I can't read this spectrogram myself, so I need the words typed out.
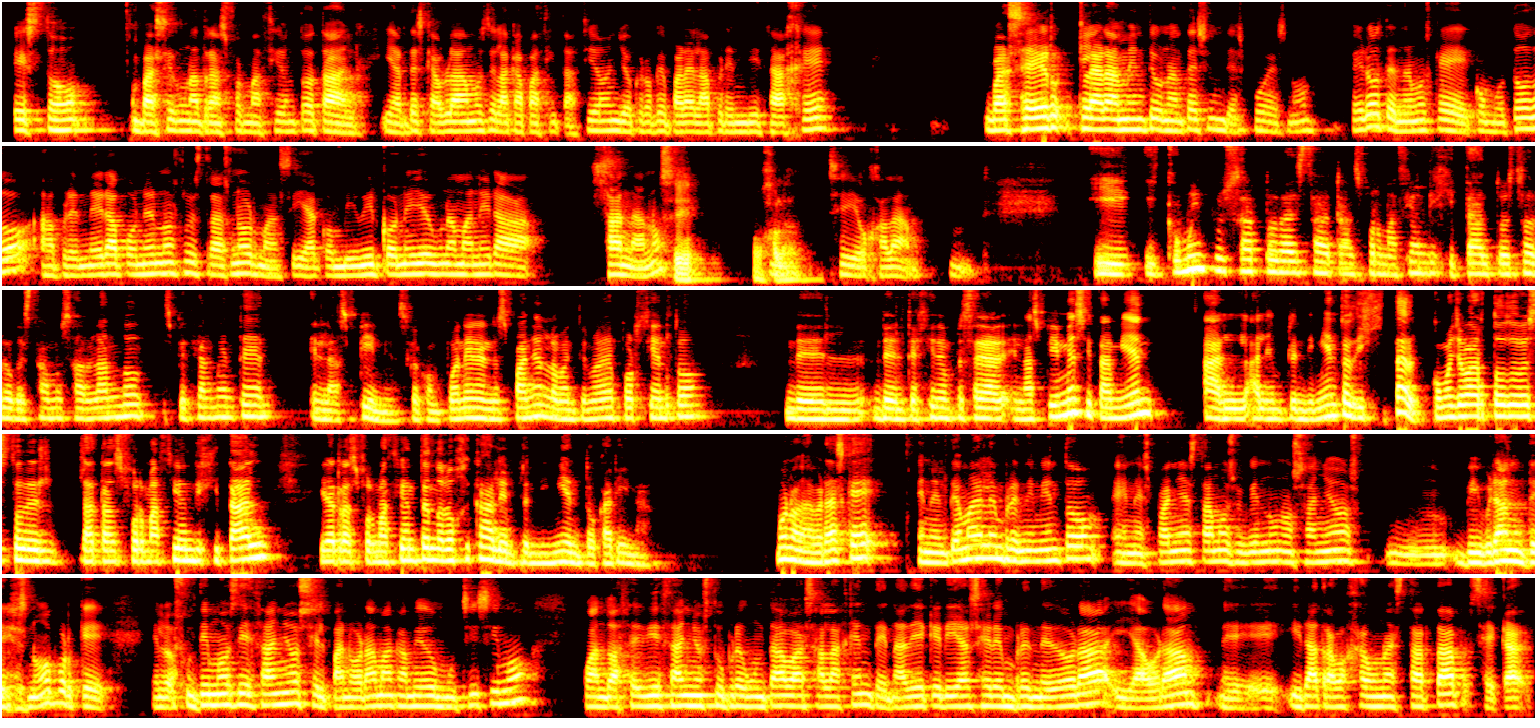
esto va a ser una transformación total. Y antes que hablábamos de la capacitación, yo creo que para el aprendizaje va a ser claramente un antes y un después, ¿no? Pero tendremos que, como todo, aprender a ponernos nuestras normas y a convivir con ello de una manera sana, ¿no? Sí, ojalá. Sí, ojalá. ¿Y, cómo impulsar toda esta transformación digital, todo esto de lo que estamos hablando, especialmente en las pymes, que componen en España el 99% del, del, tejido empresarial en las pymes y también al, al, emprendimiento digital? ¿Cómo llevar todo esto de la transformación digital y la transformación tecnológica al emprendimiento, Karina? Bueno, la verdad es que en el tema del emprendimiento, en España estamos viviendo unos años mm, vibrantes, ¿no? Porque en los últimos 10 años el panorama ha cambiado muchísimo. Cuando hace 10 años tú preguntabas a la gente, nadie quería ser emprendedora y ahora eh, ir a trabajar en una startup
